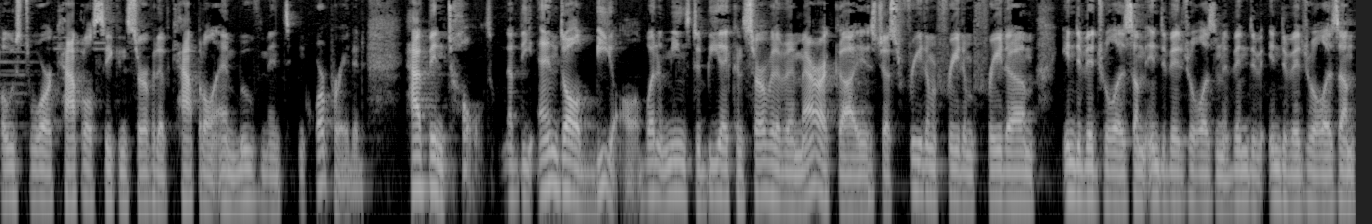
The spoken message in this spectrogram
post war capital C conservative capital M movement incorporated have been told that the end all be all of what it means to be a conservative in America is just freedom, freedom, freedom, individualism, individualism of individualism.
